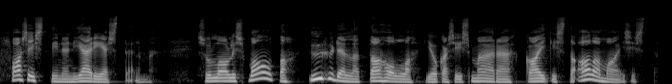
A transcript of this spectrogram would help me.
fasistinen järjestelmä. Sulla olisi valta yhdellä taholla, joka siis määrää kaikista alamaisista.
